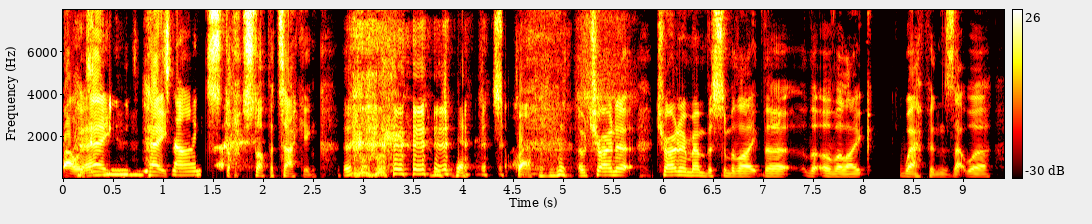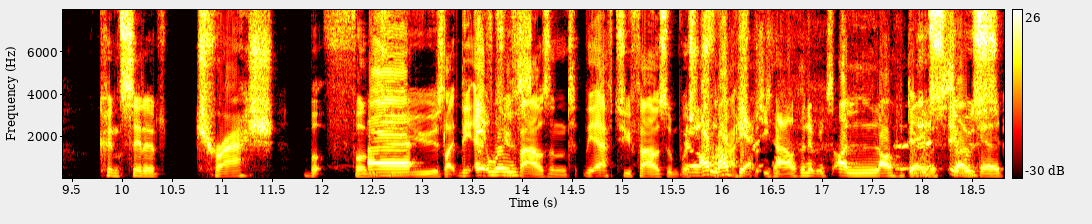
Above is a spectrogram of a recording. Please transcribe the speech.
a Hey, hey. snipe. Stop, stop attacking. I'm trying to trying to remember some of like the the other like weapons that were considered trash but fun Uh, to use. Like the it F was- two thousand. The F two thousand was. I love the F two thousand. It was. I loved it. It, was, so was, good.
